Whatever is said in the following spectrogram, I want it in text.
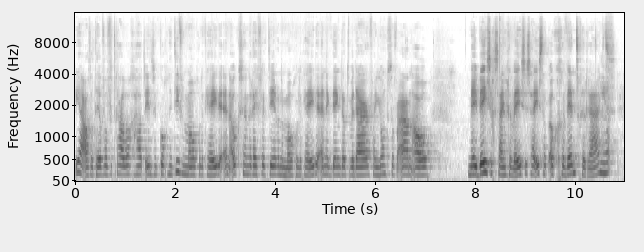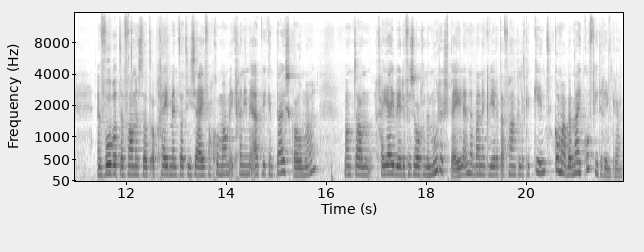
ja, altijd heel veel vertrouwen gehad in zijn cognitieve mogelijkheden en ook zijn reflecterende mogelijkheden. En ik denk dat we daar van jongs af aan al mee bezig zijn geweest. Dus hij is dat ook gewend geraakt. Ja. Een voorbeeld daarvan is dat op een gegeven moment dat hij zei van... Goh mam, ik ga niet meer elk weekend thuiskomen. Want dan ga jij weer de verzorgende moeder spelen en dan ben ik weer het afhankelijke kind. Kom maar bij mij koffie drinken.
